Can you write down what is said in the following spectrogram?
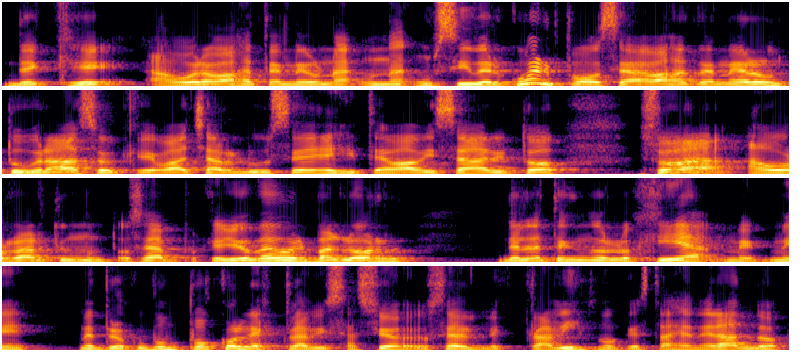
de que ahora vas a tener una, una- un cibercuerpo, o sea, vas a tener un tu brazo que va a echar luces y te va a avisar y todo. Eso va a ahorrarte un montón. O sea, porque yo veo el valor de la tecnología, me, me- me preocupa un poco la esclavización, o sea, el esclavismo que está generando.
